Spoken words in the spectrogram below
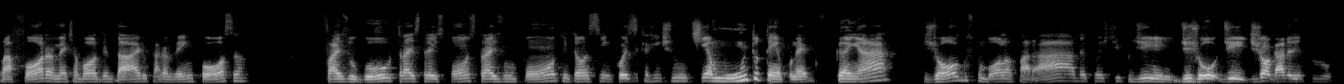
lá fora, mete a bola dentro da área, o cara vem, encosta, faz o gol, traz três pontos, traz um ponto. Então, assim, coisas que a gente não tinha muito tempo, né? Ganhar jogos com bola parada, com esse tipo de, de, de, de jogada dentro do,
